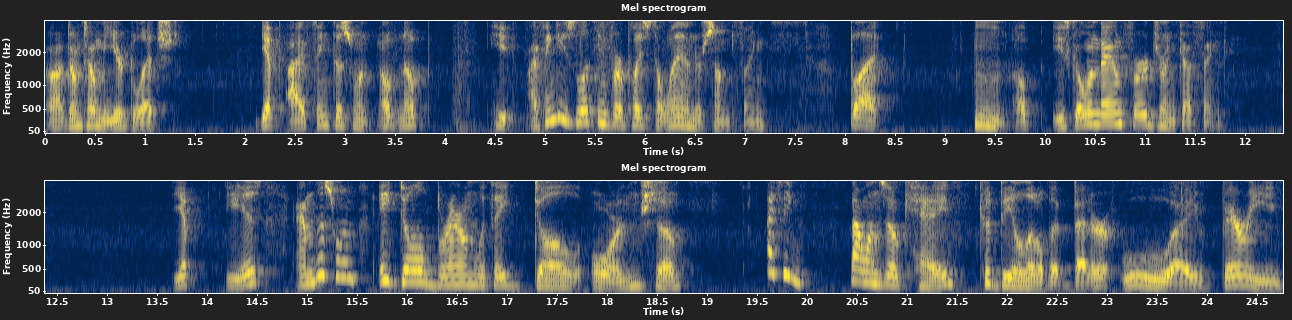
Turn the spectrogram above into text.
uh, don't tell me you're glitched. Yep, I think this one. Oh nope. He. I think he's looking for a place to land or something. But. Hmm, oh, he's going down for a drink. I think. Yep, he is. And this one, a dull brown with a dull orange. So, I think that one's okay. Could be a little bit better. Ooh, a very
